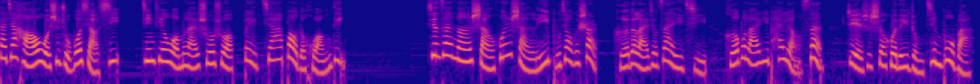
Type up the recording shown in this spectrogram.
大家好，我是主播小溪，今天我们来说说被家暴的皇帝。现在呢，闪婚闪离不叫个事儿，合得来就在一起，合不来一拍两散，这也是社会的一种进步吧。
